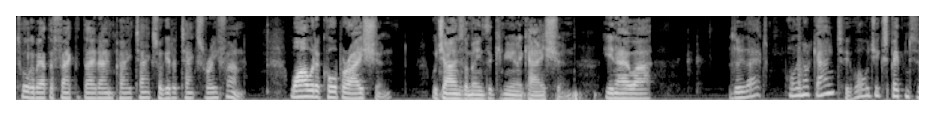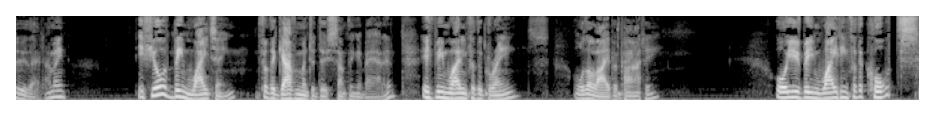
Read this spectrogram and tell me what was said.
talk about the fact that they don't pay tax or get a tax refund? Why would a corporation, which owns the means of communication, you know, uh, do that? Well, they're not going to. Why would you expect them to do that? I mean, if you've been waiting for the government to do something about it, if you've been waiting for the Greens or the Labor Party, or you've been waiting for the courts,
